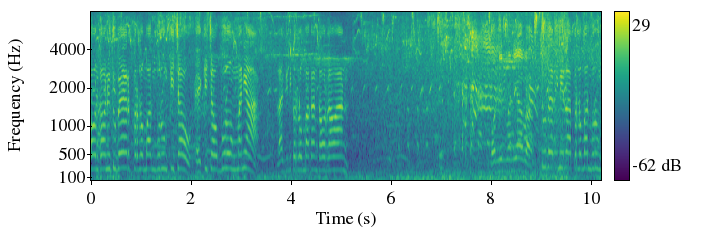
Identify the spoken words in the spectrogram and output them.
kawan-kawan youtuber perlombaan burung kicau, eh kicau burung mania lagi diperlombakan kawan-kawan. Konin mania bang. Youtuber inilah perlombaan burung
